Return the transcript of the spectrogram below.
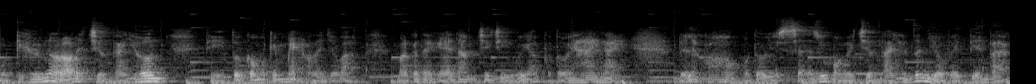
một cái hướng nào đó để trưởng thành hơn thì tôi có một cái mẹo dành cho bạn. Bạn có thể ghé thăm chương trình wake up của tôi hai ngày. Đấy là khóa học mà tôi sẽ giúp mọi người trưởng thành hơn rất nhiều về tiền bạc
